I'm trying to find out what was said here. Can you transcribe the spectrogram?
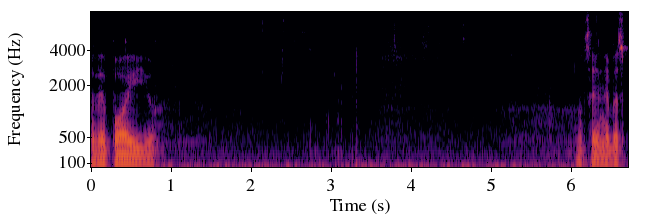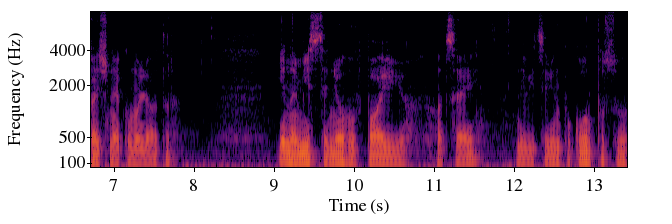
випаюю оцей небезпечний акумулятор. І на місце нього впаюю оцей. Дивіться, він по корпусу.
